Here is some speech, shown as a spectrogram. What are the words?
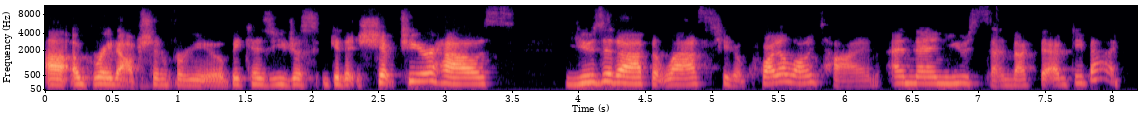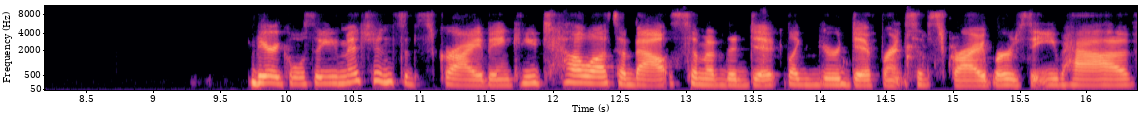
uh, a great option for you because you just get it shipped to your house, use it up, it lasts, you know, quite a long time, and then you send back the empty bag. Very cool. So you mentioned subscribing. Can you tell us about some of the di- like your different subscribers that you have?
